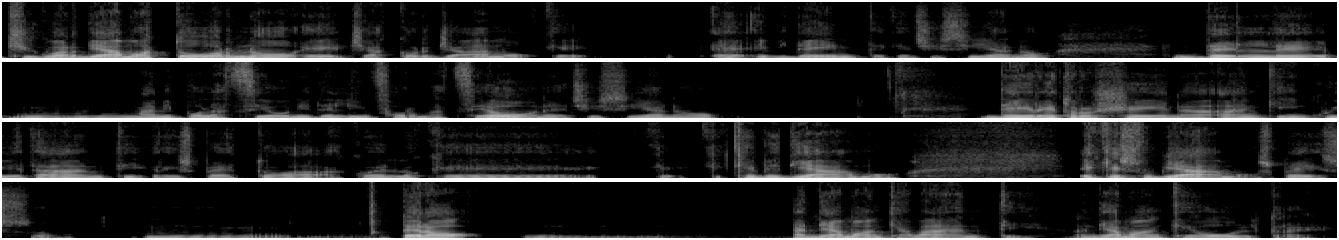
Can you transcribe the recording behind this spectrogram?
ci guardiamo attorno e ci accorgiamo che è evidente che ci siano delle, mhmm, manipolazioni dell'informazione, ci siano dei retroscena anche inquietanti rispetto a quello che che che vediamo e che subiamo spesso. Mhmm, però, mhmm, andiamo anche avanti, andiamo anche oltre,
